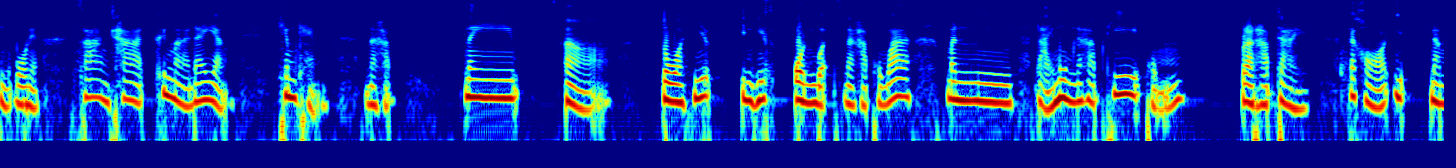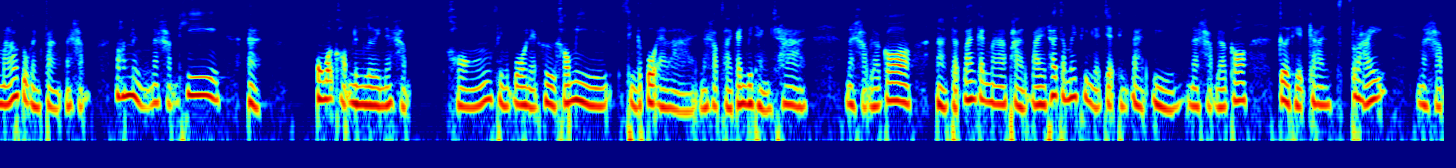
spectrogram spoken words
สิงคโปร์เนี่ยสร้างชาติขึ้นมาได้อย่างเข้มแข็งนะครับ ในตัว his in his own words นะครับ ผมว่ามันมีหลายมุมนะครับที่ผมประทับใจ และขอหยิบนำมาเล่าสู่กันฟังนะครับ ตอนหนึ่งนะครับที่อะองค์ประกอบหนึ่งเลยนะครับของสิงคโปร์เนี่ยคือเขามี Singapore Airlines นะครับสายการบินแห่งชาตินะครับแล้วก็จัดตั้งกันมาผ่านไปถ้าจะไม่ผิดเนี่ยเจ็ดถึงแปดปีนะครับแล้วก็เกิดเหตุการณ์ strike นะครับ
